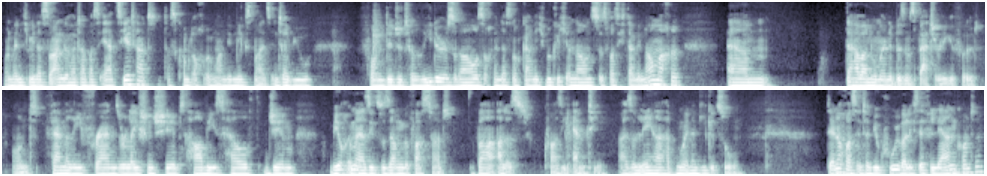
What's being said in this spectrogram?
Und wenn ich mir das so angehört habe, was er erzählt hat, das kommt auch irgendwann demnächst mal als Interview von Digital Leaders raus, auch wenn das noch gar nicht wirklich announced ist, was ich da genau mache. Ähm, da war nur meine Business Battery gefüllt. Und Family, Friends, Relationships, Hobbys, Health, Gym, wie auch immer er sie zusammengefasst hat, war alles quasi empty. Also leer hat nur Energie gezogen. Dennoch war das Interview cool, weil ich sehr viel lernen konnte.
